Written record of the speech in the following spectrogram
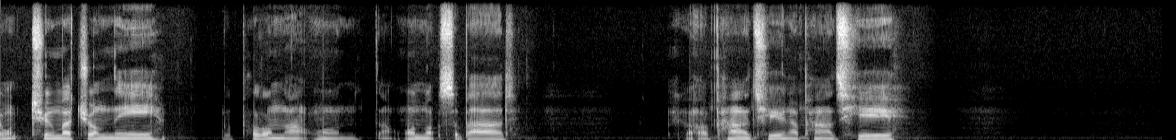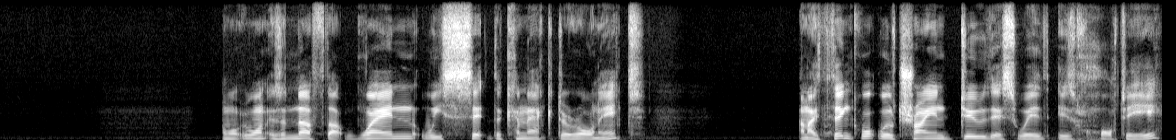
I don't want too much on there. We'll pull on that one. That one not so bad got our pads here and our pads here. And what we want is enough that when we sit the connector on it, and I think what we'll try and do this with is hot air,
